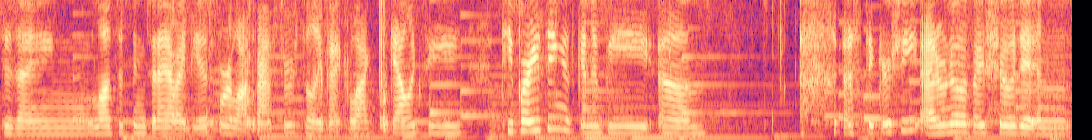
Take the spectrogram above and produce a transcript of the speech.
designing lots of things that I have ideas for a lot faster. So like that Galactic Galaxy Tea Party thing is gonna be um, a sticker sheet. I don't know if I showed it in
